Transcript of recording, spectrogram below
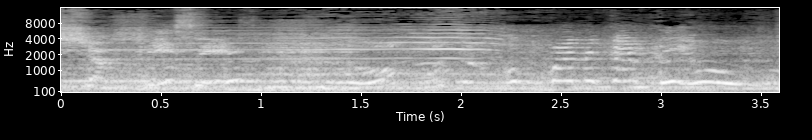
शक्ति से दो पुत्र उत्पन्न करती हूँ।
